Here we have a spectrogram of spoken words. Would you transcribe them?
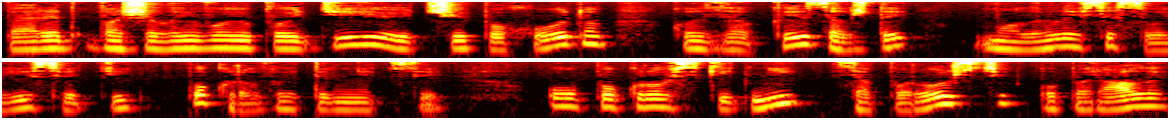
Перед важливою подією чи походом козаки завжди молилися своїй святій покровительниці. У покровські дні запорожці обирали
